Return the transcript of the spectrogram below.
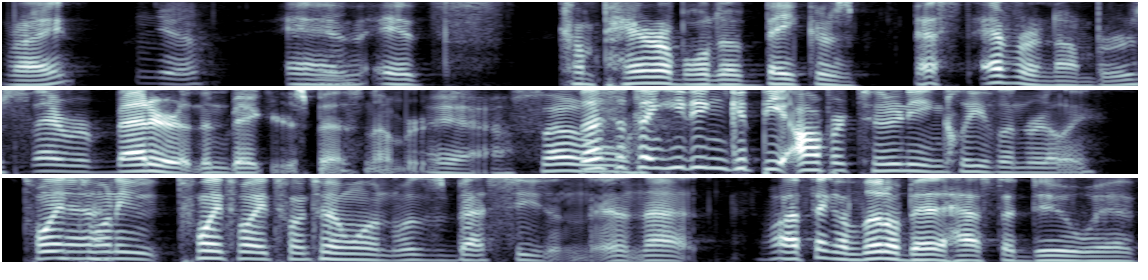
right? Yeah. And it's comparable to Baker's best ever numbers. They were better than Baker's best numbers. Yeah. So That's the thing. He didn't get the opportunity in Cleveland, really. 2020, 2020, 2021 was his best season. And that, Well, I think a little bit has to do with,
